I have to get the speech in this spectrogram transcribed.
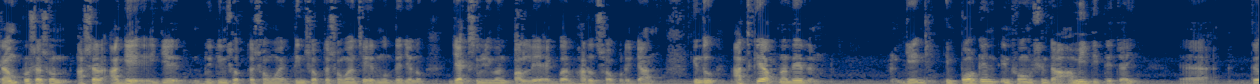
ট্রাম্প প্রশাসন আসার আগে এই যে দুই তিন সপ্তাহ সময়, তিন সপ্তাহ সময় আছে, এর মধ্যে যেন জ্যাক সুলিভান পারলে একবার ভারত সফরে যান। কিন্তু আজকে আপনাদের যে ইম্পর্টেন্ট ইনফরমেশনটা আমি দিতে চাই তো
